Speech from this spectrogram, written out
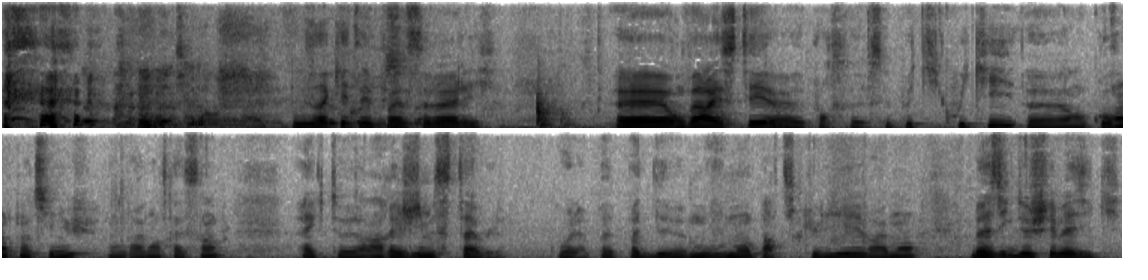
vous inquiétez pas, ça va aller. Euh, on va rester euh, pour ce, ce petit quickie en courant continu, donc vraiment très simple, avec un régime stable. Voilà, pas, pas de mouvement particulier, vraiment basique de chez basique.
